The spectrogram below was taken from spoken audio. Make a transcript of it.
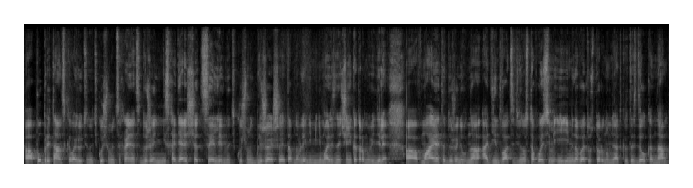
А по британской валюте на текущий момент сохраняется движение нисходящее, цели на текущий момент ближайшее это обновление минимальных значений, которые мы видели в мае, это движение на 1.2098 и именно в эту сторону у меня открыта сделка на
